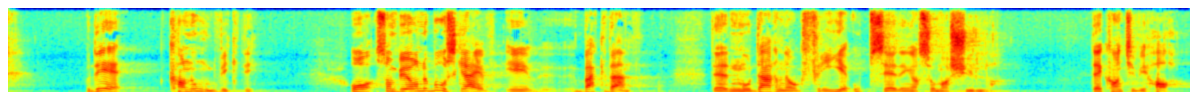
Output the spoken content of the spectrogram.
Og Det er kanonviktig. Og Som Bjørneboe skrev i Back Then Det er den moderne og frie oppsedinga som har skylda. Det kan ikke vi ha.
